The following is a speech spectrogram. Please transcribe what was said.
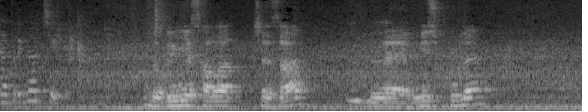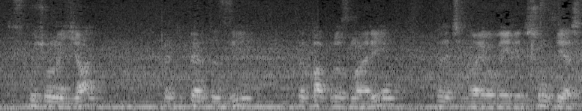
Na trego çik. Do bëjmë një sallatë cezar mm -hmm. me mish pule, të skuqur në tigan, me piper të zi, me pak rozmarin dhe çik vaj ulliri, shumë thjesht.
